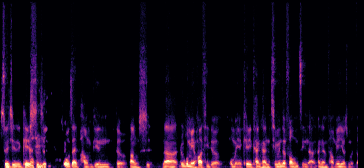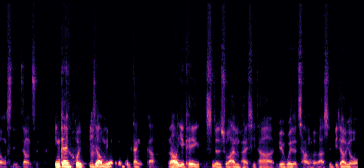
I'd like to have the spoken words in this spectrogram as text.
所以其实可以试着坐在旁边的方式。那如果没话题的，我们也可以看看前面的风景啊，看看旁边有什么东西，这样子应该会比较没有那么尴尬。然后也可以试着说安排其他约会的场合啊，是比较有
